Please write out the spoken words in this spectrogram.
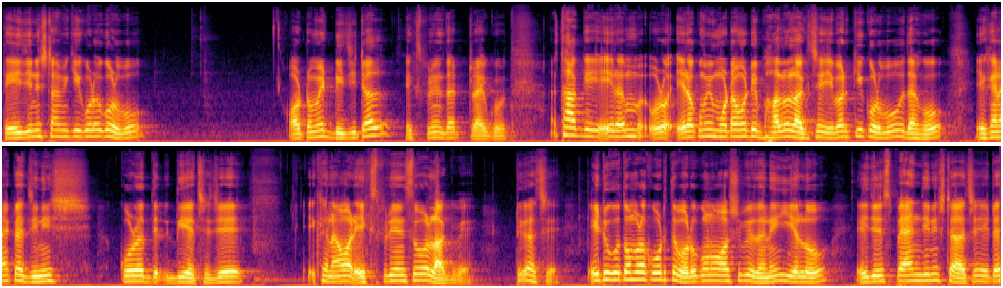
তো এই জিনিসটা আমি কী করে করব? Automate digital experience that drive growth থাক এরম এরকমই মোটামুটি ভালো লাগছে। এবার কি করব? দেখো, এখানে একটা জিনিস করে দিয়েছে যে, এখানে আমার এক্সপিরিয়েন্সও লাগবে, ঠিক আছে? এটুকু তোমরা করতে পারো, কোনো অসুবিধা নেই। ইয়েলো এই যে স্প্যান জিনিসটা আছে, এটা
